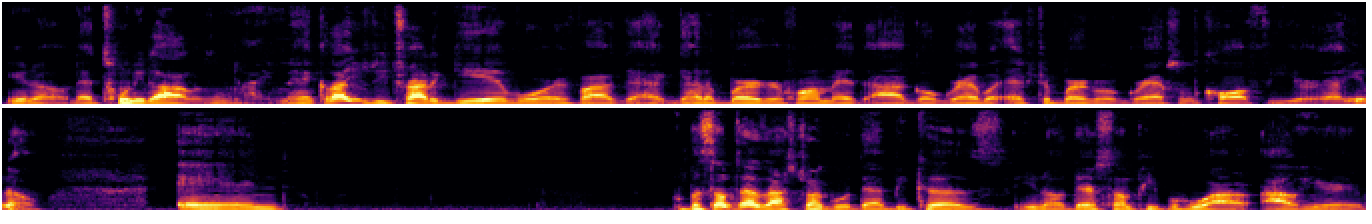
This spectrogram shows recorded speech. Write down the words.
you know, that twenty dollars. I'm like, man, cause I usually try to give, or if I got, got a burger from it, I go grab an extra burger or grab some coffee, or you know, and but sometimes I struggle with that because, you know, there's some people who are out here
